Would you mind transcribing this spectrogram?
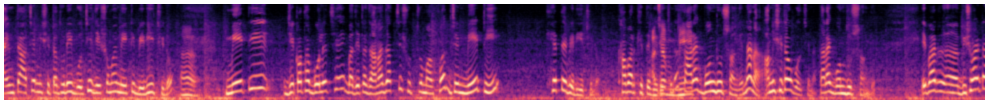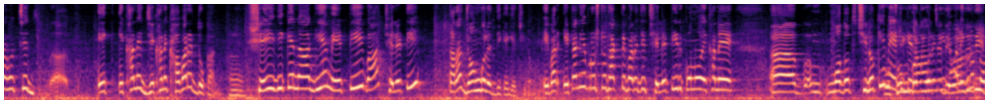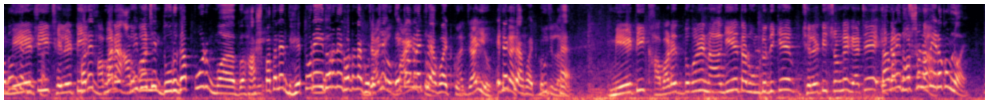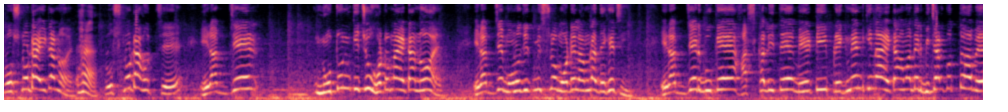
টাইমটা আছে আমি সেটা ধরেই বলছি যে সময় মেয়েটি বেরিয়েছিল হ্যাঁ। মেয়েটি যে কথা বলেছে বা যেটা জানা যাচ্ছে সূত্র মারফত যে মেয়েটি খেতে বেরিয়েছিল খাবার খেতে আচ্ছা, বেরিয়েছিল তার এক বন্ধুর সঙ্গে। না না আমি সেটাও বলছি না তার এক বন্ধুর সঙ্গে। এবার বিষয়টা হচ্ছে এখানে যেখানে খাবারের দোকান হ্যাঁ। সেই দিকে না গিয়ে মেয়েটি বা ছেলেটি তারা জঙ্গলের দিকে গেছিল। এবার এটা নিয়ে প্রশ্ন থাকতে পারে যে ছেলেটির কোনো এখানে মদত ছিল কি মেয়েটিকে কথা জঙ্গলে হচ্ছে নিতে এগুলো মেয়েটি, ছেলেটি ফলে না, না, খাবারের আমি বলছি দুর্গাপুর হাসপাতালের ভেতরে এই ধরনের ঘটনা ঘটেছে এটা আমরা একটু। অ্যাভয়েড করি। যাই হোক এটা একটু অ্যাভয়েড করি হ্যাঁ। মেয়েটি খাবারের দোকানে না গিয়ে তার উল্টো দিকে ছেলেটির সঙ্গে গেছে তার এটা মানে ধর্ষণ। হবে এরকম নয়। প্রশ্নটা এটা নয়। হ্যাঁ। প্রশ্নটা হচ্ছে এ রাজ্যের নতুন কিছু ঘটনা এটা নয়। এ রাজ্যে মনোজিৎ মিশ্র মডেল আমরা দেখেছি। এ রাজ্যের বুকে হাসখালিতে মেয়েটি প্রেগনেন্ট কিনা এটা আমাদের বিচার করতে হবে।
